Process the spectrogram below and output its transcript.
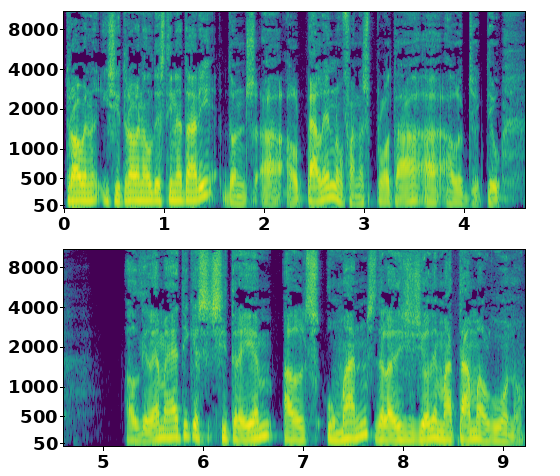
troben, i si troben el destinatari, doncs eh, el pelen o fan explotar eh, l'objectiu. El dilema ètic és si traiem els humans de la decisió de matar amb algú o no.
